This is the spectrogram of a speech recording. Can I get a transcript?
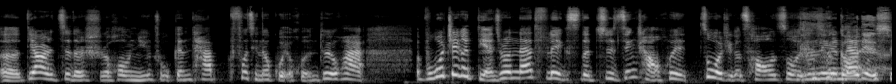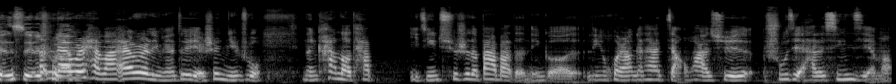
呃，第二季的时候，女主跟她父亲的鬼魂对话。不过这个点就是 Netflix 的剧经常会做这个操作，就那个 搞点玄学出来。Never Have I Ever 里面对，也是女主能看到她已经去世的爸爸的那个灵魂，然后跟他讲话，去疏解他的心结嘛。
